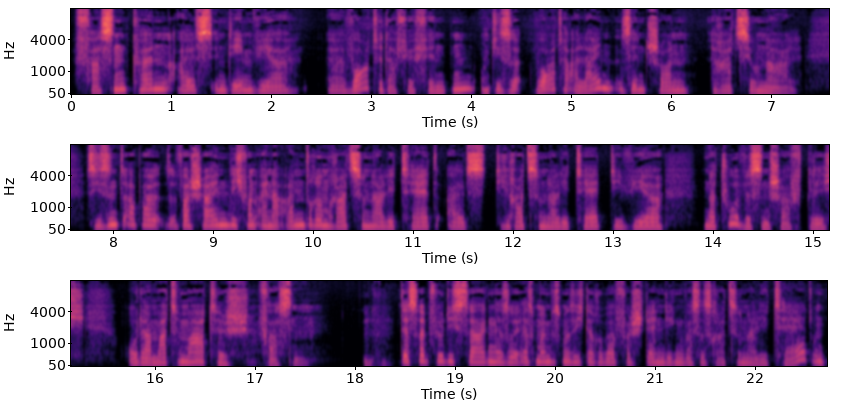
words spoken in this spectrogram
fassen können, als indem wir äh, Worte dafür finden. Und diese Worte allein sind schon rational. Sie sind aber wahrscheinlich von einer anderen Rationalität als die Rationalität, die wir naturwissenschaftlich oder mathematisch fassen. Mhm. Deshalb würde ich sagen, also erstmal muss man sich darüber verständigen, was ist Rationalität und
